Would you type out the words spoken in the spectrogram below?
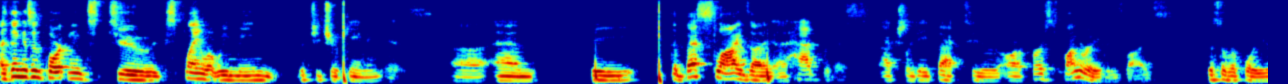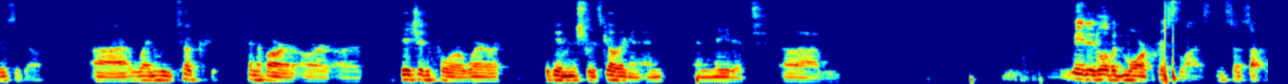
I think it's important to explain what we mean the future of gaming is. Uh, and the, the best slides I, I, had for this actually date back to our first fundraising slides just over four years ago, uh, when we took kind of our, our, our, vision for where the game industry is going and, and, and made it um, made it a little bit more crystallized. And so, sorry,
